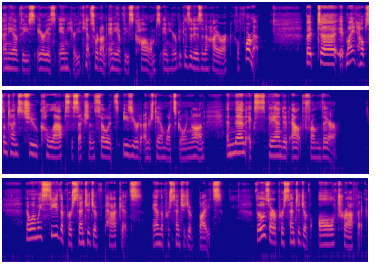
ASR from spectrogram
any of these areas in here. You can't sort on any of these columns in here because it is in a hierarchical format. But uh, it might help sometimes to collapse the sections so it's easier to understand what's going on and then expand it out from there. Now when we see the percentage of packets and the percentage of bytes, those are a percentage of all traffic.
